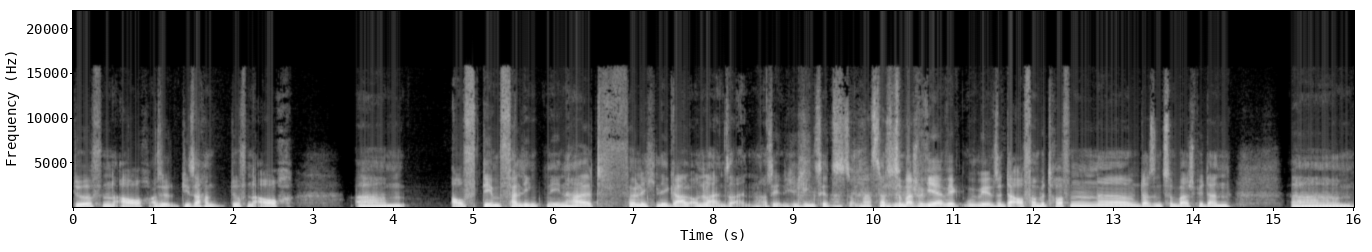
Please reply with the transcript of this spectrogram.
dürfen auch, also die Sachen dürfen auch ähm, auf dem verlinkten Inhalt völlig legal online sein. Also hier ging es jetzt, so, also zum Beispiel wir, wir, wir sind da auch von betroffen. Äh, da sind zum Beispiel dann ähm,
